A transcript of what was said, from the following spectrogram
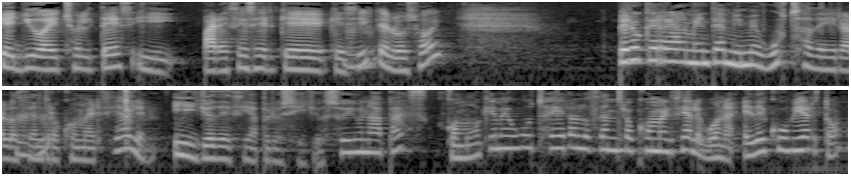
que yo he hecho el test y parece ser que, que sí, que lo soy, pero que realmente a mí me gusta de ir a los centros comerciales. Y yo decía, pero si yo soy una paz, ¿cómo que me gusta ir a los centros comerciales? Bueno, he descubierto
